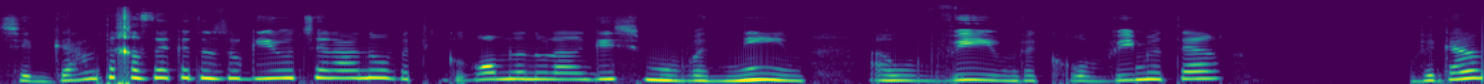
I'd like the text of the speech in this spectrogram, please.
שגם תחזק את הזוגיות שלנו ותגרום לנו להרגיש מובנים, אהובים וקרובים יותר, וגם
